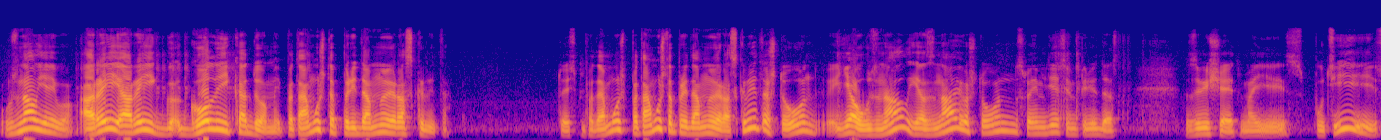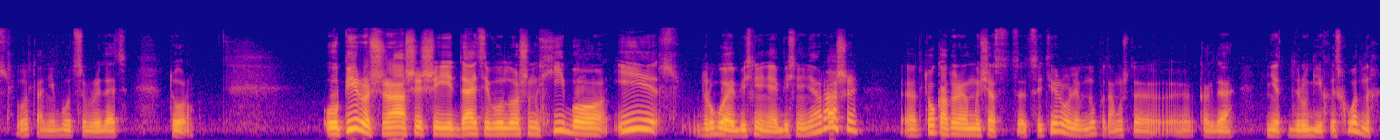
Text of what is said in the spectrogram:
Узнал я его. Арей, арей, голый кадомый, потому что предо мной раскрыто. То есть потому, потому что предо мной раскрыто, что он, я узнал, я знаю, что он своим детям передаст, завещает мои пути, и вот они будут соблюдать Тору. У пируш Раши шиедать его лошен хибо и другое объяснение, объяснение Раши, э, то, которое мы сейчас цитировали, ну, потому что э, когда нет других исходных,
